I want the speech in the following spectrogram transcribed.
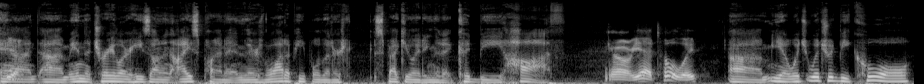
Yeah. And um, in the trailer, he's on an ice planet, and there's a lot of people that are speculating that it could be Hoth. oh yeah, totally. Um, you know, which which would be cool,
